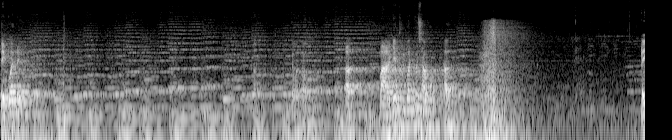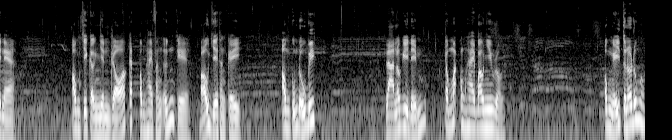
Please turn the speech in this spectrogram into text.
Tiền của anh đây Ờ, Cảm ơn cậu. À vết thương của anh có sao không? Hả? Đây nè. Ông chỉ cần nhìn rõ cách ông hai phản ứng kìa Bảo vệ thằng Kỳ. Ông cũng đủ biết Là nó ghi điểm Trong mắt ông hai bao nhiêu rồi. Ông nghĩ tôi nói đúng không?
